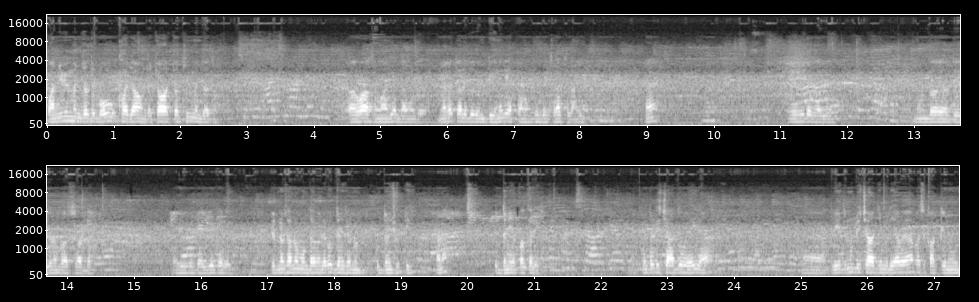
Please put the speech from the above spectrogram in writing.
ਪੰਜਵੀਂ ਮੰਜ਼ਲ ਤੇ ਬਹੁਤ ਔਖਾ ਜਾ ਹੁੰਦਾ, ਚਾਰ ਚੌਥੀ ਮੰਜ਼ਲ ਤੋਂ। ਆਵਾ ਆਸਮਾਨ ਜਿਹਾ ਹੁੰਦਾ ਮੁੰਡੇ ਮੈਂ ਕਿਹਾ ਚੱਲ ਜਦੋਂ ਦੇਣਗੇ ਆਪਾਂ ਨੂੰ, ਫਿਰ ਵਿੱਚ ਰੱਖ ਲਾਂਗੇ। ਹੈ? ਇਹੀ ਤਾਂ ਗੱਲ ਹੈ ਮੁੰਡਾ ਯਾਰ ਦੇਖਣਾ ਬਸ ਸਾਡਾ। ਅਸੀਂ ਫਿਰ ਜਾਈਏ ਘਰੇ। ਜਿੱਦਣ ਸਾਨੂੰ ਮੁੰਡਾ ਮਿਲੇਗਾ ਉਦੋਂ ਹੀ ਸਾਨੂੰ, ਉਦੋਂ ਹੀ ਛੁੱਟੀ। ਹੈਨਾ? ਉਦੋਂ ਹੀ ਆਪਾਂ ਘਰੇ। ਕਹਿੰਦਾ ਡਿਸਚਾਰਜ ਹੋਇਆ ਹੀ ਆ। ਹਾਂ ਪ੍ਰੀਤ ਨੂੰ ਡਿਸਚਾਰਜ ਮਿਲਿਆ ਹੋਇਆ, ਬਸ ਕਾਕੇ ਨੂੰ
